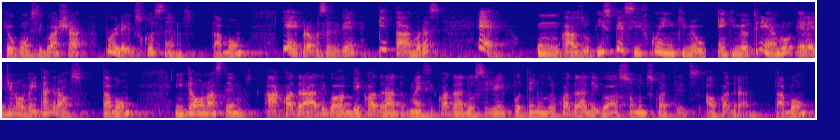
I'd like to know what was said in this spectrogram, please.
eu consigo achar por lei dos cossenos, tá bom? E aí, para você ver, Pitágoras é um caso específico em que meu, em que meu triângulo ele é de 90 graus, tá bom? Então, nós temos a quadrado igual a b quadrado mais c quadrado, ou seja, a hipotenusa quadrada igual a soma dos quatetos ao quadrado, tá bom?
